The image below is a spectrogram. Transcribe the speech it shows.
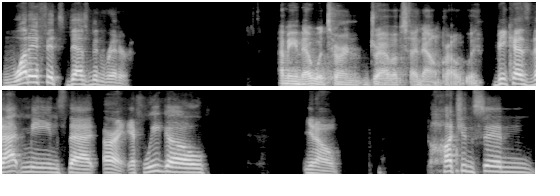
What if it's Desmond Ridder? I mean, that would turn draft upside down probably. Because that means that, all right, if we go, you know, Hutchinson,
